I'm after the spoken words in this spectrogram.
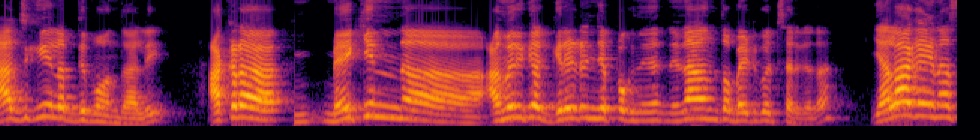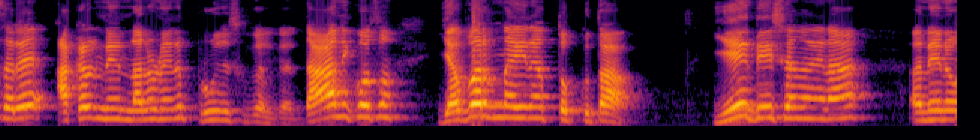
రాజకీయ లబ్ధి పొందాలి. అక్కడ మేక్ ఇన్ అమెరికా గ్రేట్ అని చెప్పి ఒక నినాదంతో బయటకు వచ్చారు కదా. ఎలాగైనా సరే అక్కడ నేను నన్ను నేను ప్రూవ్ చేసుకోగలిగాను. దానికోసం ఎవరినైనా తొక్కుతా. ఏ దేశాన్నైనా నేను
